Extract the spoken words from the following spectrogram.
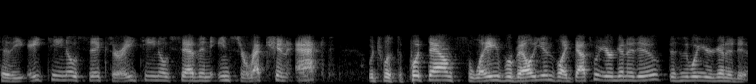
to the 1806 or 1807 Insurrection Act, which was to put down slave rebellions. Like that's what you're going to do. This is what you're going to do.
